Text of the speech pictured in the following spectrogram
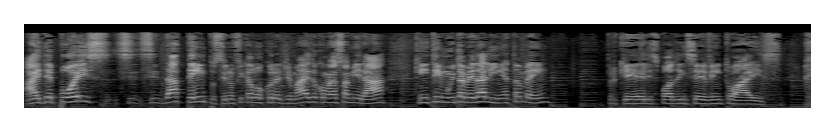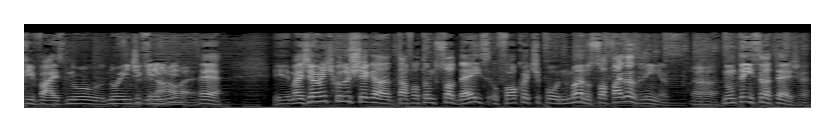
Aí depois, se, se dá tempo, se não fica loucura demais, eu começo a mirar quem tem muita medalhinha também. Porque eles podem ser eventuais rivais no, no endgame. final, é. é. E- mas geralmente quando chega, tá faltando só 10, o foco é tipo, mano, só faz as linhas. Aham. Não tem estratégia.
